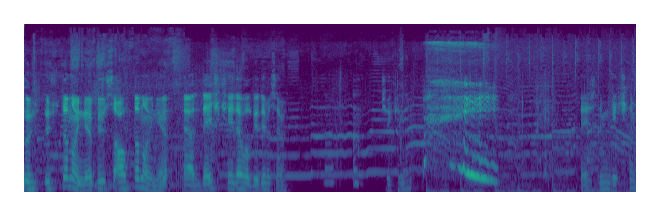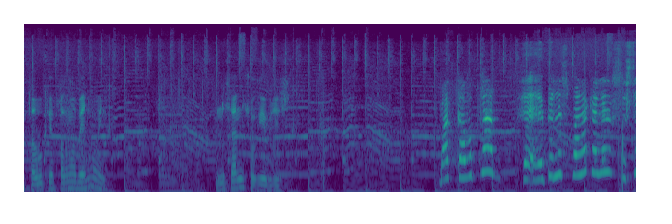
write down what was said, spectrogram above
üst- üstten oynuyor, birisi alttan oynuyor. Yani değişik şeyler oluyor değil mi Semih? Çekil lan. Ezdim geçtim tavuk yakalama benim oyunum. Bunu sen de çok iyi biliyorsun. bak tavuklar he, hepiniz bana gelirse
